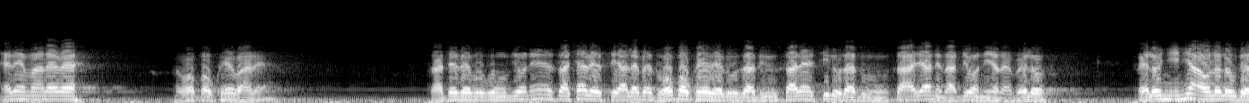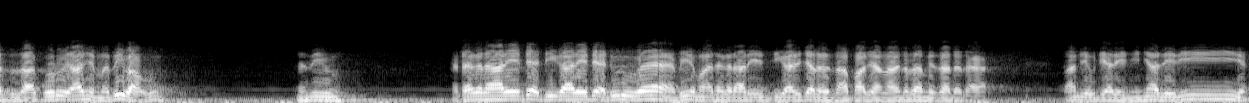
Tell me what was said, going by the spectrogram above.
အဲဒီမှာလည်းပဲသဘောပေါက်ခဲပါတယ်စာတဲ့တဲ့ပုဂ္ဂိုလ်ပြောနေစာချတဲ့ဆရာလည်းပဲသဘောပေါက်ခဲတယ်သူစားဒီစာနဲ့ရှိလို့သာသူစာရနေတာပြောနေရတယ်ဘယ်လိုဘယ်လိုညီမျှအောင်လုပ်တယ်ဆိုတာကိုတို့အားဖြင့်မသိပါဘူးမသိဘူး အတဂရာတွေတက်ဒီကာတွေတက်အတူတူပဲပြီးတော့မှအတဂရာတွေဒီကာတွေကြတော့သာပါပြန်လာတရမေဇတတာသံပြုတ်တရားတွေညီမျှစေသည်တဲ့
